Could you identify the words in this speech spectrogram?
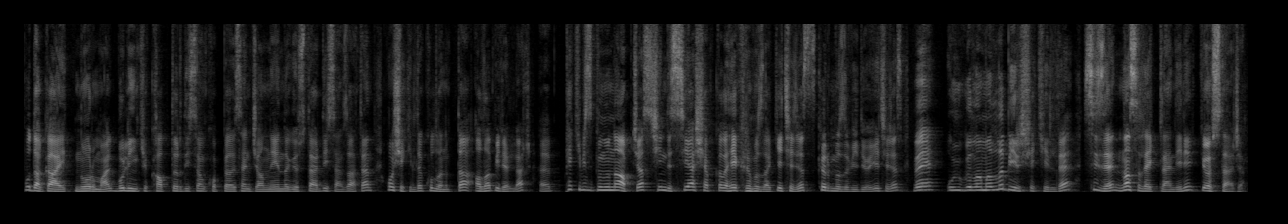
Bu da gayet normal. Bu linki kaptırdıysan, kopyaladıysan, canlı yayında gösterdiysen zaten o şekilde kullanıp da alabilirler. Ee, peki biz bunu ne yapacağız? Şimdi siyah şapkalı hacker'ımıza geçeceğiz. Kırmızı videoya geçeceğiz. Ve uygulamalı bir şekilde size nasıl hacklendiğini göstereceğim.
